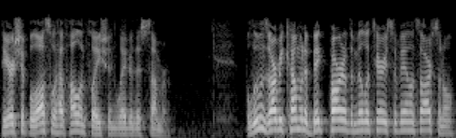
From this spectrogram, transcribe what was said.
The airship will also have hull inflation later this summer. Balloons are becoming a big part of the military surveillance arsenal,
